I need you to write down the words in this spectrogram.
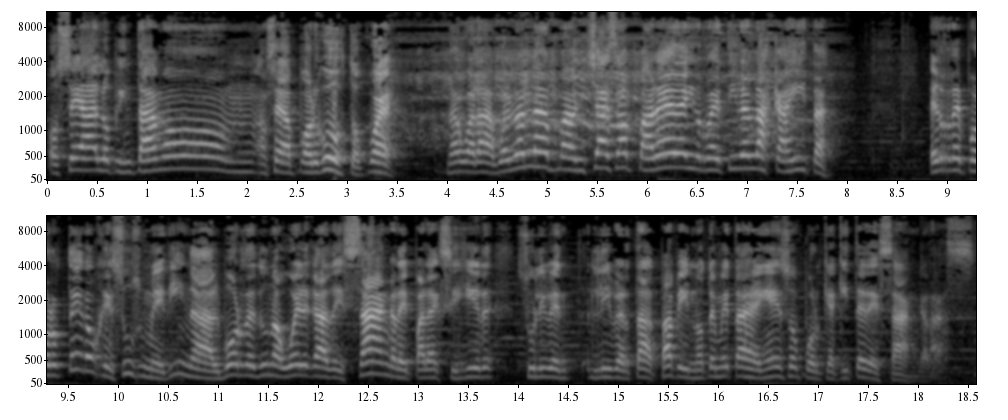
O sea, lo pintamos, o sea, por gusto, pues. Naguará, vuelven a manchar esas paredes y retiren las cajitas. El reportero Jesús Medina al borde de una huelga de sangre para exigir su libertad. Papi, no te metas en eso porque aquí te desangras.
